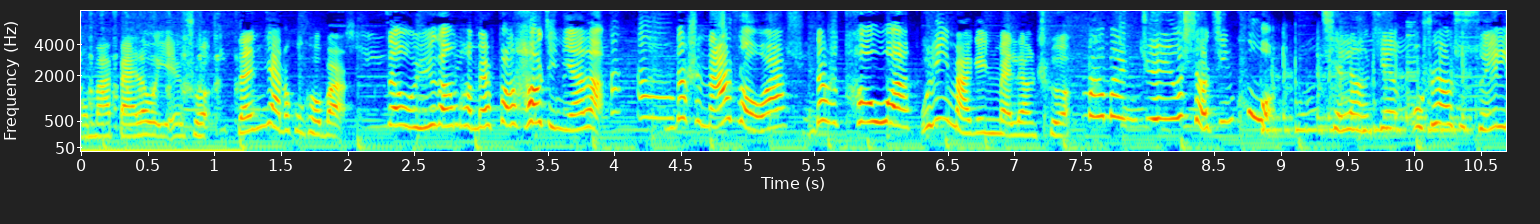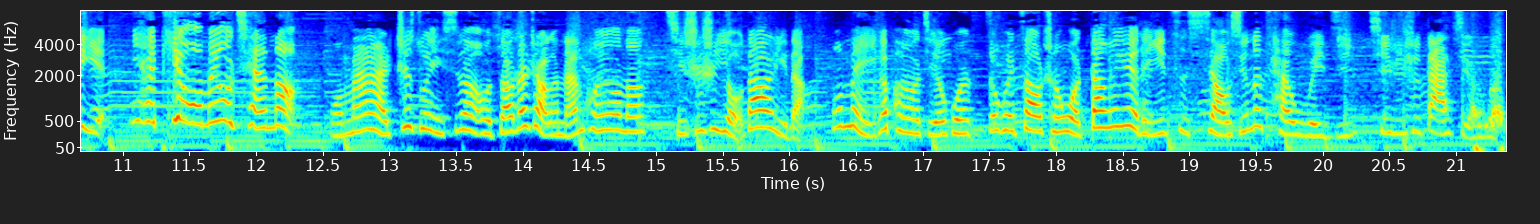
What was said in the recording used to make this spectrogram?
我妈白了我爷爷说，咱家的户口本在我鱼缸旁边放了好几年了，你倒是拿走啊，你倒是偷啊，我立马给你买辆车。妈妈，你居然有小金库！前两天我说要去随礼，你还骗我没有钱呢。我妈啊之所以希望我早点找个男朋友呢，其实是有道理的。我每一个朋友结婚，都会造成我当月的一次小型的财务危机，其实是大型的。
